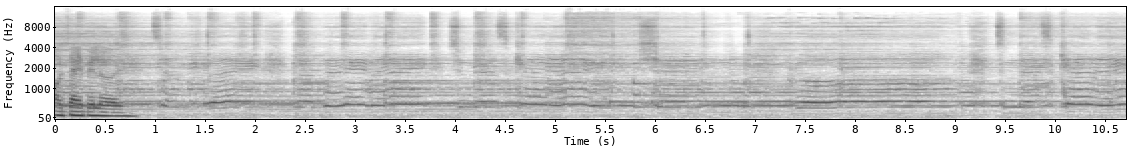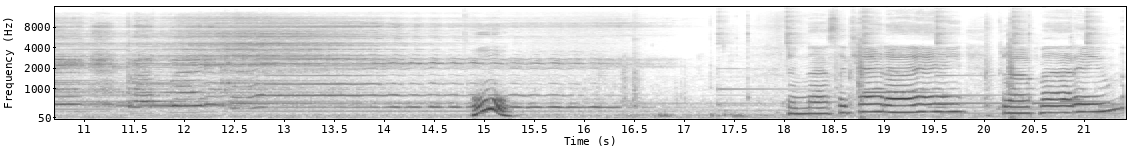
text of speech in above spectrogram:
เอาใจไปเลย อู้จะนานสักแค่ไหนกลับมาได้ไหม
